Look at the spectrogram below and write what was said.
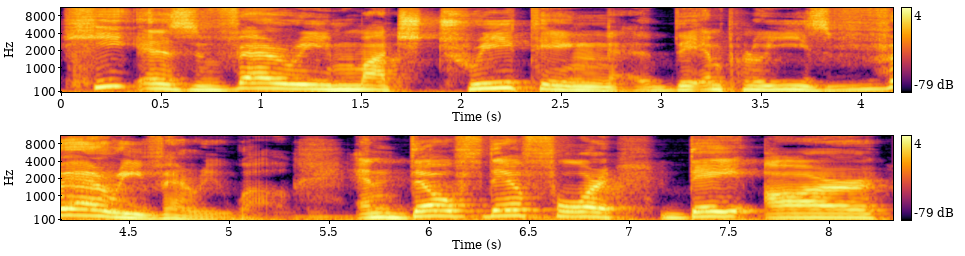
He is very much treating the employees very, very well. And therefore, they are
